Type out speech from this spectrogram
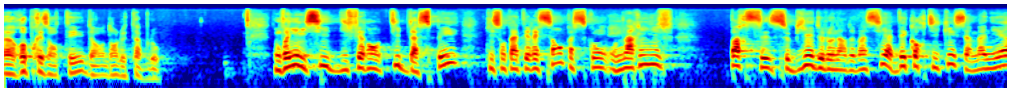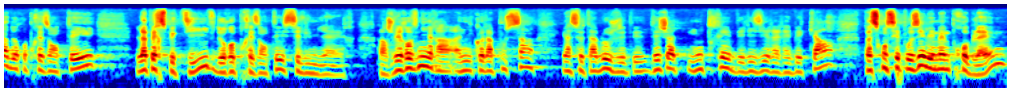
euh, représenté dans, dans le tableau. Donc vous voyez ici différents types d'aspects qui sont intéressants parce qu'on arrive par ce biais de Léonard de Vinci à décortiquer sa manière de représenter la perspective, de représenter ses lumières. Alors je vais revenir à, Nicolas Poussin et à ce tableau que je vous ai déjà montré d'Élisir et Rebecca, parce qu'on s'est posé les mêmes problèmes,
